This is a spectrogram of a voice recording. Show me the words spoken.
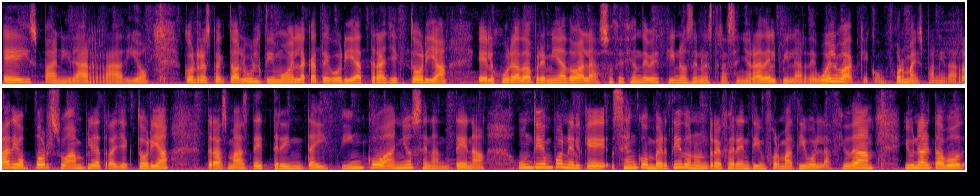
e Hispanidad Radio. Con respecto al último, en la categoría Trayectoria, el jurado ha premiado a la Asociación de Vecinos de Nuestra Señora del Pilar de Huelva, que conforma Hispanidad Radio, por su amplia trayectoria tras más de 35 años en antena. Un tiempo en el que se han convertido en un referente informativo en la ciudad y un altavoz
